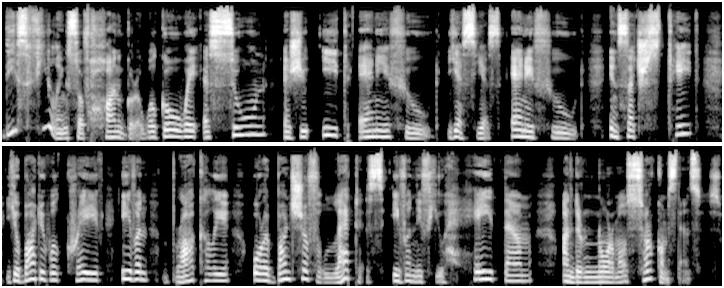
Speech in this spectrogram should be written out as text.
These feelings of hunger will go away as soon as you eat any food, yes, yes, any food, in such state, your body will crave even broccoli or a bunch of lettuce, even if you hate them under normal circumstances.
